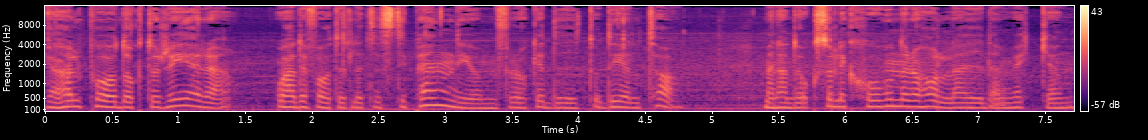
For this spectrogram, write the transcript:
Jag höll på att doktorera och hade fått ett litet stipendium för att åka dit och delta. Men hade också lektioner att hålla i den veckan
